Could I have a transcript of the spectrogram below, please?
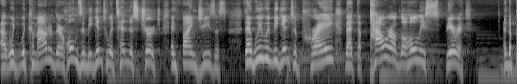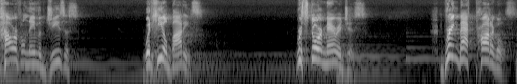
Uh, would, would come out of their homes and begin to attend this church and find Jesus. That we would begin to pray that the power of the Holy Spirit and the powerful name of Jesus would heal bodies, restore marriages, Bring back prodigals.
